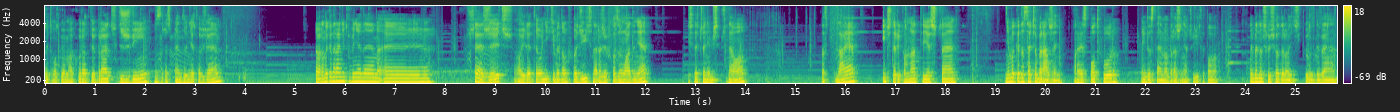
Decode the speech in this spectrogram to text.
Oj, to mogłem akurat wybrać drzwi, z rozpędu nie to wziąłem. Dobra, no generalnie powinienem yy, przeżyć, o ile te uniki będą wchodzić. Na razie wchodzą ładnie. Jakieś leczenie mi się przydało. To sprzedaję. I cztery komnaty jeszcze. Nie mogę dostać obrażeń, ale jest potwór. No i dostałem obrażenia, czyli typowo. No i będę musiał się odrodzić, kurde.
